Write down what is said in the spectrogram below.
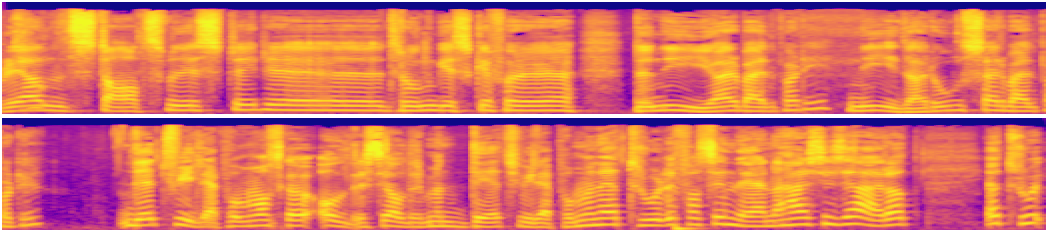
Blir han statsminister, eh, Trond Giske, for eh, det nye Arbeiderpartiet? Nidaros Arbeiderpartiet? Det tviler jeg på, man skal jo aldri si aldri, men det tviler jeg på. Men jeg tror det fascinerende her synes jeg er at jeg tror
